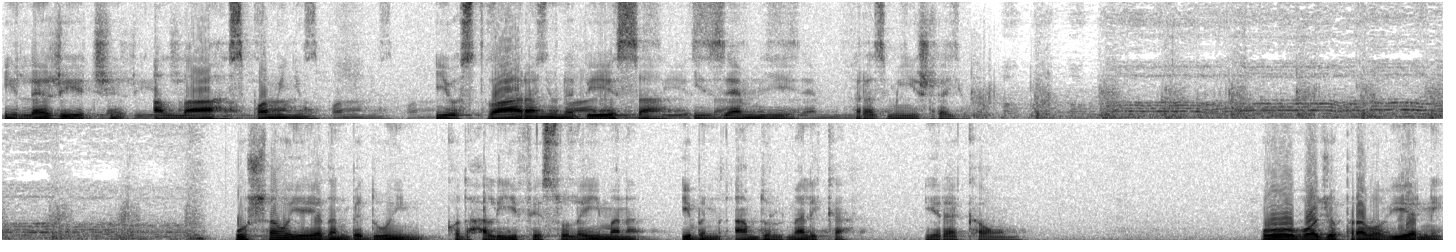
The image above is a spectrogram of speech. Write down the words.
i ležeći Allaha spominju i o stvaranju nebesa i zemlje razmišljaju. Ušao je jedan beduin kod halife Sulejmana ibn Abdul Melika i rekao mu O vođo pravovjerni,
